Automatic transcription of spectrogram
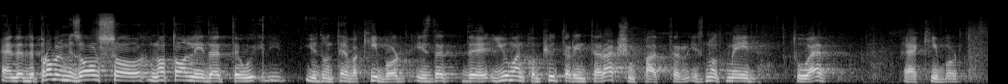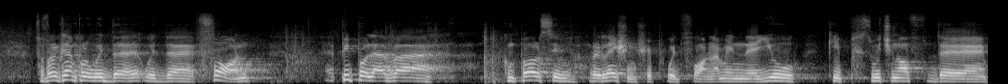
And the problem is also not only that you don't have a keyboard, is that the human-computer interaction pattern is not made to have a keyboard. So for example, with the, with the phone, people have a compulsive relationship with phone. I mean, you keep switching off the,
